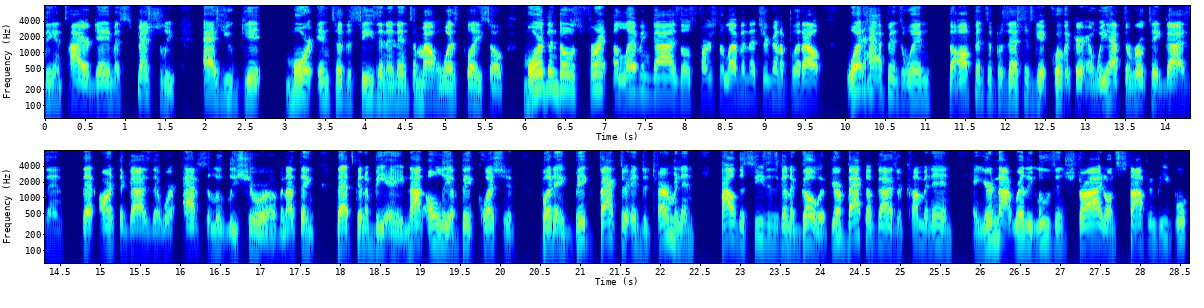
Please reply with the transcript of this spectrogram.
the entire game, especially as you get more into the season and into Mountain West play. So more than those front 11 guys, those first 11 that you're going to put out, what happens when the offensive possessions get quicker and we have to rotate guys in that aren't the guys that we're absolutely sure of? And I think that's going to be a not only a big question, but a big factor in determining how the season's going to go. If your backup guys are coming in and you're not really losing stride on stopping people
